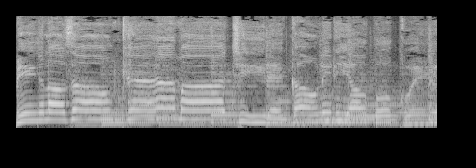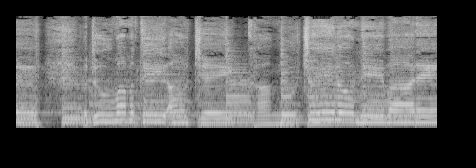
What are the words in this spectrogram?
မင်္ဂလာဆောင်ခံမကြည့်တဲ့ကောင်းလေးတယောက်ပေါ်ခွယ်ဘသူမှမသိအောင်ချိန်ခံကိုကျွေးလို့နေပါတယ်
